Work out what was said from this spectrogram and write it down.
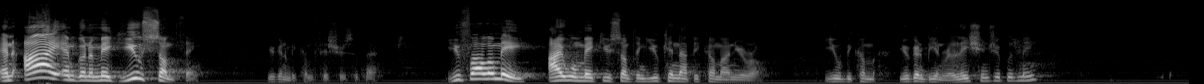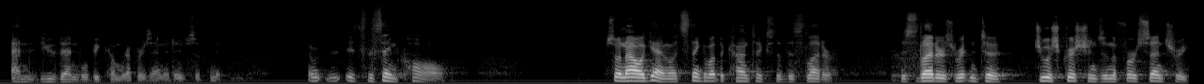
and I am going to make you something. You're going to become fishers of men. You follow me, I will make you something you cannot become on your own. You'll become, you're going to be in relationship with me, and you then will become representatives of me. It's the same call. So now, again, let's think about the context of this letter. This letter is written to Jewish Christians in the first century,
